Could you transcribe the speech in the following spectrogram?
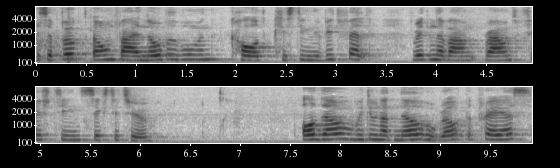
is a book owned by a noblewoman called Christine Wittfeldt, written around, around 1562. Although we do not know who wrote the prayers,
